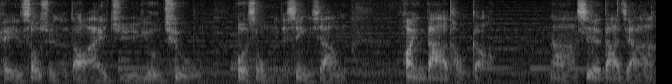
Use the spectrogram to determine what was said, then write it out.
可以搜寻得到 IG、YouTube 或者是我们的信箱，欢迎大家投稿。那谢谢大家，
